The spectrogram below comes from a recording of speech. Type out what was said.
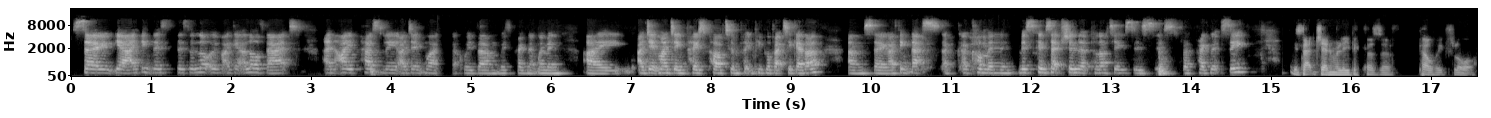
So yeah, I think there's there's a lot of I get a lot of that. And I personally, I don't work with um, with pregnant women. I I don't mind doing postpartum, putting people back together. Um, so I think that's a, a, common misconception that Pilates is, is for pregnancy. Is that generally because of pelvic floor?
